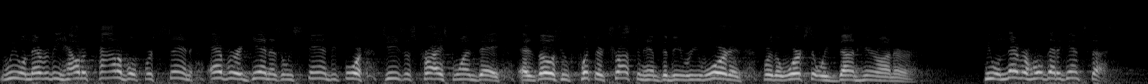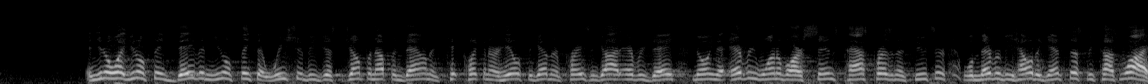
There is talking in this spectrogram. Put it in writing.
We will never be held accountable for sin ever again as we stand before Jesus Christ one day as those who put their trust in him to be rewarded for the works that we've done here on earth. He will never hold that against us. And you know what? You don't think David you don't think that we should be just jumping up and down and kick, clicking our heels together and praising God every day, knowing that every one of our sins, past, present, and future, will never be held against us? Because why?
